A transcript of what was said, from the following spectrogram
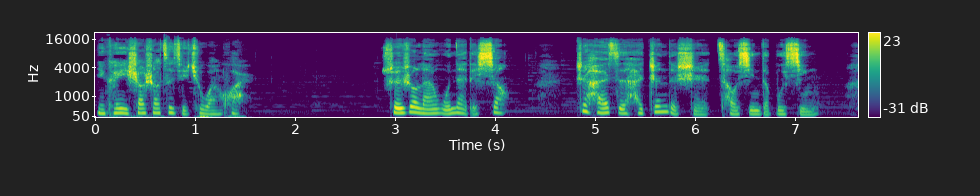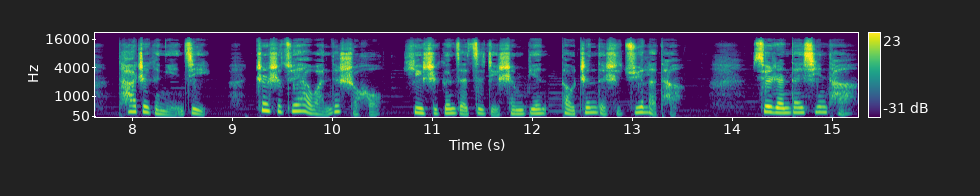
你可以稍稍自己去玩会儿。水若兰无奈的笑，这孩子还真的是操心的不行。他这个年纪，正是最爱玩的时候，一直跟在自己身边，倒真的是拘了他。虽然担心他，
